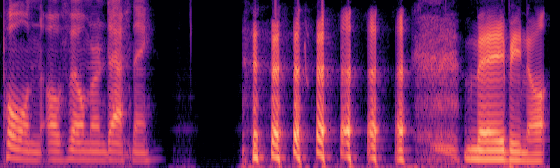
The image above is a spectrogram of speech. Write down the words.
porn of Velma and Daphne? Maybe not.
